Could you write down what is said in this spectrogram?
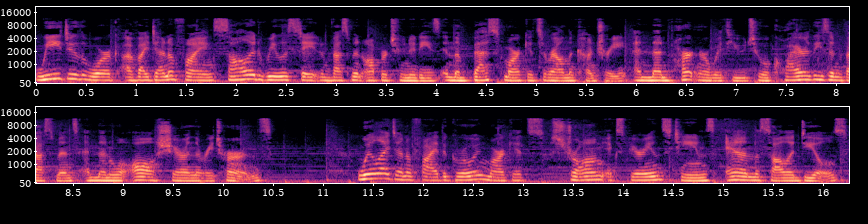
We do the work of identifying solid real estate investment opportunities in the best markets around the country and then partner with you to acquire these investments and then we'll all share in the returns. We'll identify the growing markets, strong, experienced teams, and the solid deals.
